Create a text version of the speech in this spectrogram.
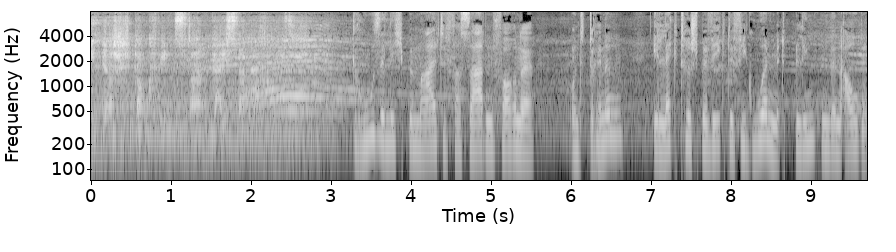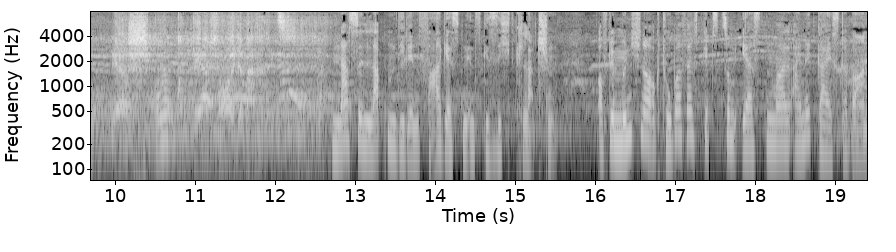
in der stockfinsteren Geisternacht. Gruselig bemalte Fassaden vorne und drinnen elektrisch bewegte Figuren mit blinkenden Augen. Der Spuk der Freude macht. Nasse Lappen, die den Fahrgästen ins Gesicht klatschen. Auf dem Münchner Oktoberfest gibt es zum ersten Mal eine Geisterbahn.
